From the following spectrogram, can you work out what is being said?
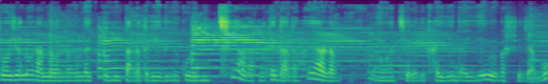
তো ওই জন্য রান্নাবান্নাগুলো একটু তাড়াতাড়ি এদিকে করে নিচ্ছি। আর আপনাদের দাদা ভাই আর আমার ছেলেকে খাইয়ে দাইয়ে এবার সে যাব।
